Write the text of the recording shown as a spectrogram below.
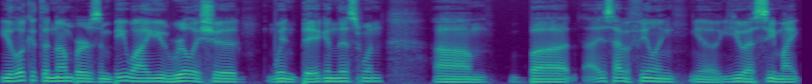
you look at the numbers, and BYU really should win big in this one. Um, but I just have a feeling you know USC might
